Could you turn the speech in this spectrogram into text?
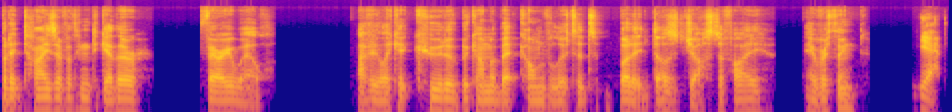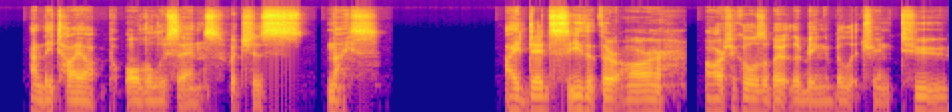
but it ties everything together very well. I feel like it could have become a bit convoluted, but it does justify everything. Yeah. And they tie up all the loose ends, which is nice. I did see that there are articles about there being a bullet train 2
